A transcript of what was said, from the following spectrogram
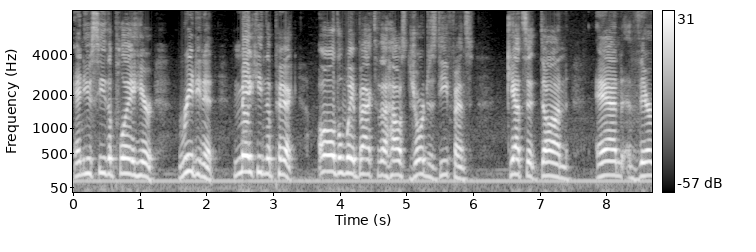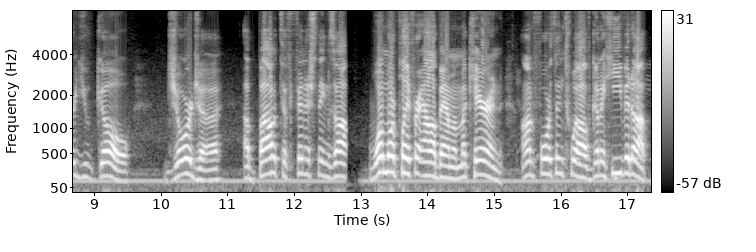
and you see the play here. Reading it, making the pick, all the way back to the house. Georgia's defense gets it done, and there you go. Georgia about to finish things off. One more play for Alabama. McCarron on fourth and 12. Going to heave it up.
